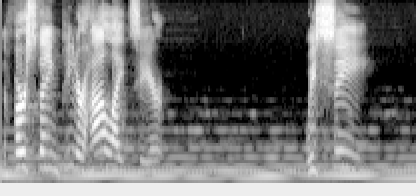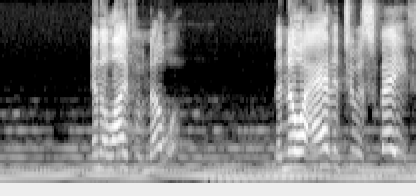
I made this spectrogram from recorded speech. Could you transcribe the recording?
The first thing Peter highlights here, we see in the life of Noah that Noah added to his faith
